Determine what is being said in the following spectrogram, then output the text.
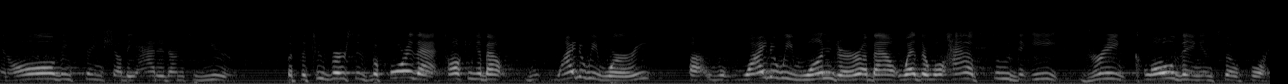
and all these things shall be added unto you. But the two verses before that, talking about why do we worry? Uh, why do we wonder about whether we'll have food to eat, drink, clothing, and so forth?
